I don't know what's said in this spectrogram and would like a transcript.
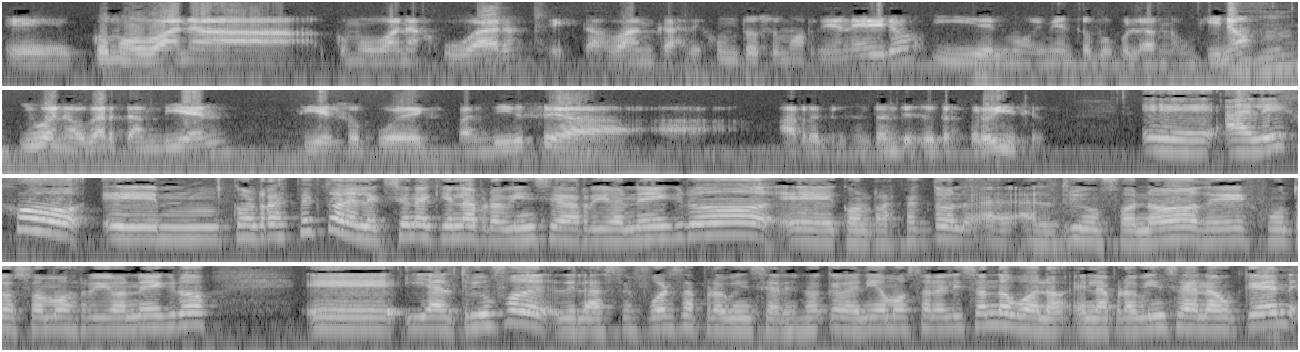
eh, cómo van a cómo van a jugar estas bancas de Juntos Somos Río Negro y del Movimiento Popular Neuquino y bueno ver también si eso puede expandirse a, representantes de otras provincias. Eh, Alejo, em, con respecto a la elección aquí en la provincia de Río Negro, con respecto al, al, triunfo ¿no? de Juntos Somos Río Negro, eh, y al triunfo de, las fuerzas provinciales ¿no? que veníamos analizando. Bueno, en la provincia de Nauquén,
